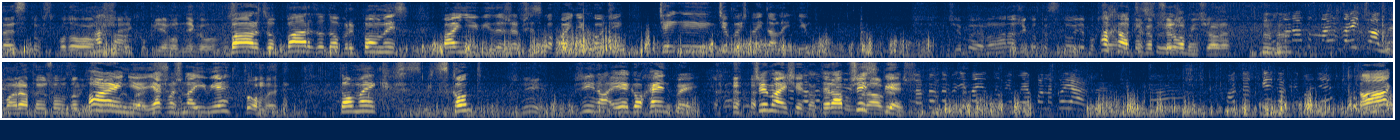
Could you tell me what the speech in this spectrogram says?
testów, spodobał mi Aha. się i kupiłem od niego po prostu. Bardzo, bardzo dobry pomysł. Fajnie widzę, że wszystko fajnie chodzi. Gdzie, y, gdzie byłeś najdalej nim? Gdzie byłem? No na razie go testuję, bo chciałem Aha, go trochę testujesz przerobić, ale maraton już mam zaliczony. Fajnie. tak. Jak masz na imię? Tomek. Tomek. Skąd? Żnin. Żina, jego handbake. Trzymaj się to, teraz przyspiesz. Na pewno będzie na YouTubie, bo ja pana kojarzę. Pan też biega chyba, nie? Tak?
